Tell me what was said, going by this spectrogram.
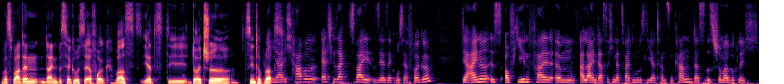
Was war denn dein bisher größter Erfolg? War es jetzt die deutsche zehnter Platz? Ja, ich habe ehrlich gesagt zwei sehr, sehr große Erfolge. Der eine ist auf jeden Fall ähm, allein, dass ich in der zweiten Bundesliga tanzen kann. Das ist schon mal wirklich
